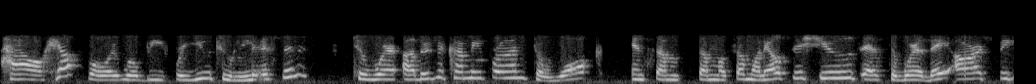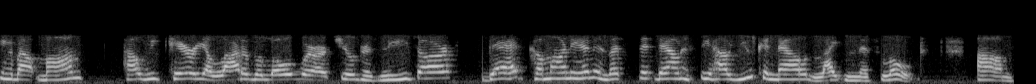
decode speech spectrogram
how helpful it will be for you to listen to where others are coming from, to walk in some some of someone else's shoes as to where they are. Speaking about moms, how we carry a lot of the load where our children's needs are. Dad, come on in and let's sit down and see how you can now lighten this load. Um,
